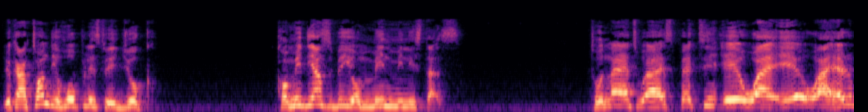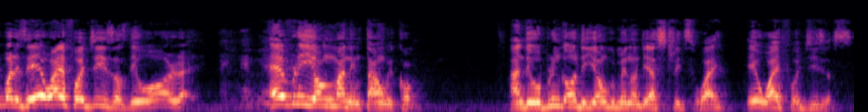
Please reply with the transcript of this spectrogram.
You can turn the whole place to a joke. Comedians will be your main ministers. Tonight we are expecting AY, AY. Everybody's AY for Jesus. They will all, every young man in town will come. And they will bring all the young women on their streets. Why? AY for Jesus.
